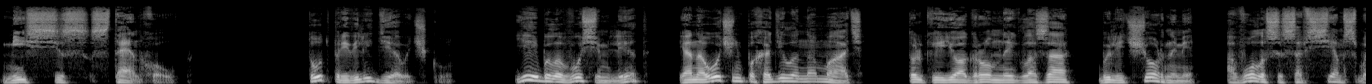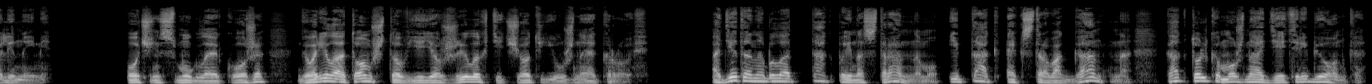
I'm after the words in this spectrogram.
миссис Стэнхоуп. Тут привели девочку. Ей было восемь лет, и она очень походила на мать, только ее огромные глаза были черными, а волосы совсем смоляными. Очень смуглая кожа говорила о том, что в ее жилах течет южная кровь. Одета она была так по-иностранному и так экстравагантно, как только можно одеть ребенка.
